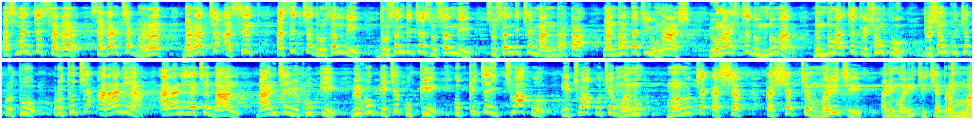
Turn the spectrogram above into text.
अस्मंजच्या सगर सगरच्या भरत भरतच्या असित असितच्या दृसंदी दृसंदीच्या सुसंदी सुसंधीच्या मांधाता मांधाताची युनाश युनाशच्या धुंदुमार धुंदुमारचे त्रिशंकू त्रिशंकूचे पृथू पृथूचे आरानिया आरानियाचे बाण बाणचे विखुक्की विखुक्कीचे कुक्की कुक्कीचे इच्वाकू इच्वाकूचे मनू मनूचे कश्यप कश्यपचे मरीची आणि मरीचीचे ब्रह्मा.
